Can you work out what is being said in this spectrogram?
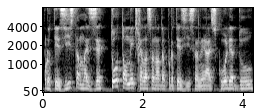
protesista, mas é totalmente relacionado ao protesista, né? A escolha do,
